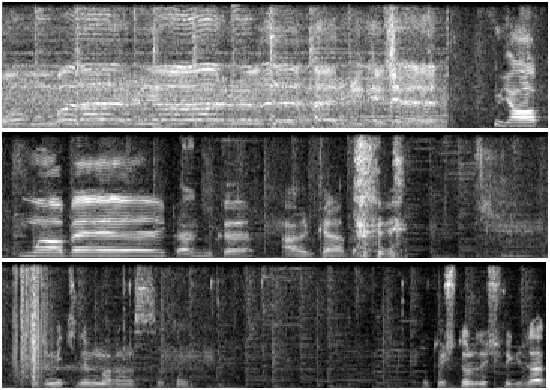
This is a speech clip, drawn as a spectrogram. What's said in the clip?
bombalar yağardı her gece Yapma be kanka. Aga be. 20 kilim var anasını satayım. Tutuştur düştü güzel.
